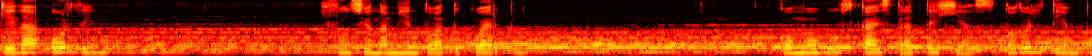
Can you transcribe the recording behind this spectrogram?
que da orden funcionamiento a tu cuerpo? ¿Cómo busca estrategias todo el tiempo?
